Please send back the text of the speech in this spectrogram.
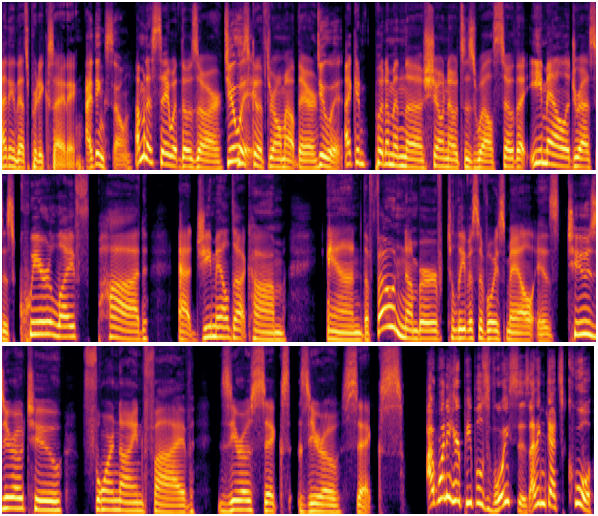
I think that's pretty exciting. I think so. I'm going to say what those are. Do I'm just it. going to throw them out there. Do it. I can put them in the show notes as well. So the email address is queerlifepod at gmail.com. And the phone number to leave us a voicemail is 202 495 0606. I want to hear people's voices. I think that's cool.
